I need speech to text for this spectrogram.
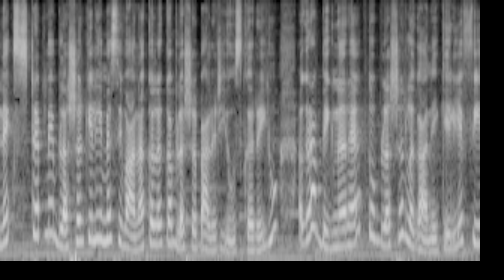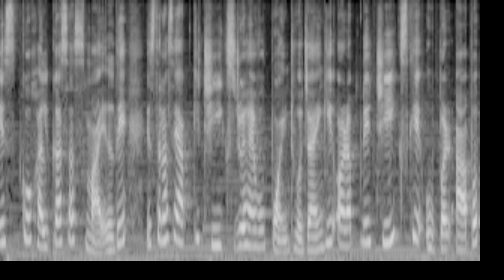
नेक्स्ट स्टेप में ब्लशर के लिए मैं सिवाना कलर का ब्लशर पैलेट यूज़ कर रही हूँ। अगर आप बिगनर हैं तो ब्लशर लगाने के लिए फेस को हल्का सा स्माइल दें। इस तरह से आपकी चीक्स जो हैं, वो पॉइंट हो जाएँगी और अपने चीक्स के ऊपर आप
